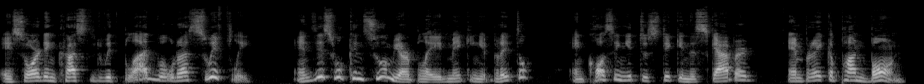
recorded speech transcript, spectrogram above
A sword encrusted with blood will rust swiftly, and this will consume your blade, making it brittle and causing it to stick in the scabbard and break upon bone.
